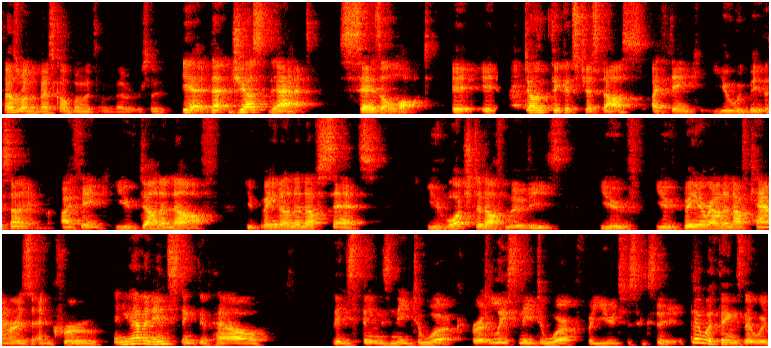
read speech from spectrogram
that was one of the best compliments I've ever received yeah, that just that says a lot. It, it, I don't think it's just us. I think you would be the same. I think you've done enough. You've been on enough sets. You've watched enough movies. You've you've been around enough cameras and crew. and you have an instinct of how these things need to work, or at least need to work for you to succeed. There were things that were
